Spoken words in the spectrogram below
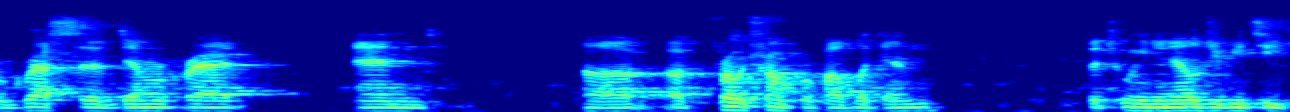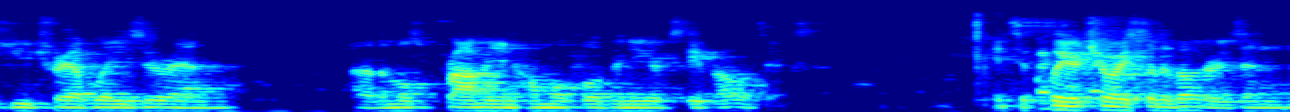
progressive Democrat and uh, a pro-Trump Republican, between an LGBTQ trailblazer and uh, the most prominent homophobe in New York State politics. It's a clear choice for the voters, and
